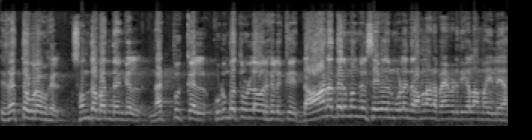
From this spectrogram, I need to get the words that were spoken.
இரத்த உறவுகள் சொந்த பந்தங்கள் நட்புகள் குடும்பத்தில் உள்ளவர்களுக்கு தான தர்மங்கள் செய்வதன் மூலம் இந்த ரமலானை பயன்படுத்திக்கலாமா இல்லையா?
